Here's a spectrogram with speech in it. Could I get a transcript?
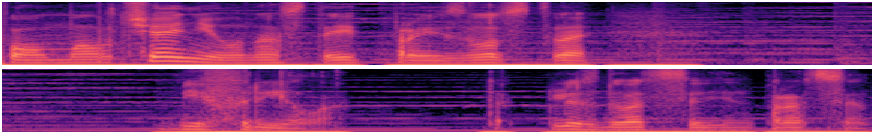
по умолчанию у нас стоит производство мифрила. Так, плюс 21%.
